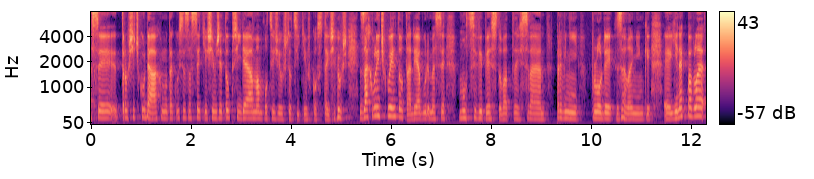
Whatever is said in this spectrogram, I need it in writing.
si trošičku dáchnu, tak už se zase těším, že to přijde a mám pocit, že už to cítím v kostech, že už za chviličku je to tady a budeme si moci vypěstovat své první plody zeleninky. Jinak, Pavle,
